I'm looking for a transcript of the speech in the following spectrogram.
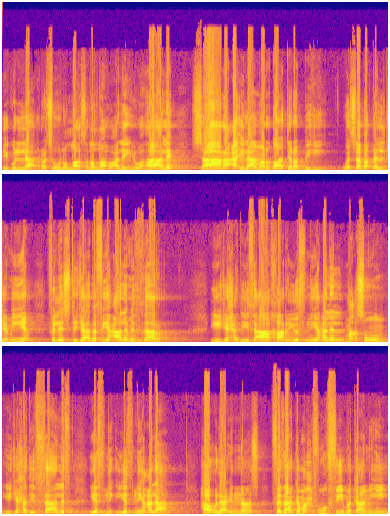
يقول لا رسول الله صلى الله عليه وآله سارع إلى مرضاة ربه وسبق الجميع في الاستجابة في عالم الذر. يجي حديث آخر يثني على المعصوم يجي حديث ثالث يثني, يثني على هؤلاء الناس. فذاك محفوظ في مكانه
